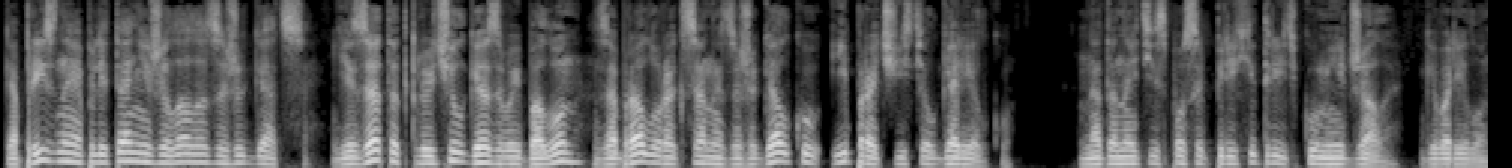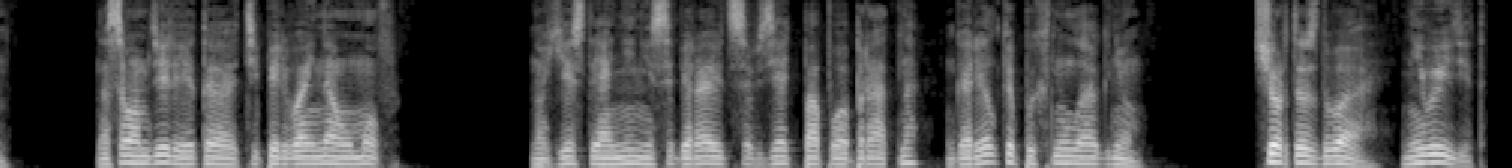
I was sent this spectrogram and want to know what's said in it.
Капризная плита не желала зажигаться. Езат отключил газовый баллон, забрал у Роксаны зажигалку и прочистил горелку. «Надо найти способ перехитрить Куми и Джала», — говорил он. «На самом деле это теперь война умов». Но если они не собираются взять папу обратно, горелка пыхнула огнем. «Черта с два, не выйдет.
